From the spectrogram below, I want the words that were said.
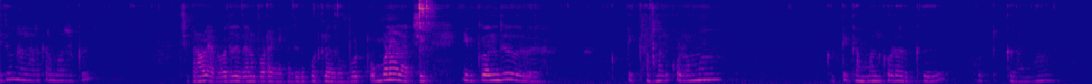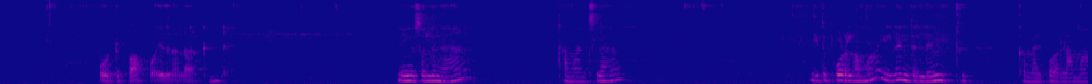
இதுவும் நல்லா இருக்கிற மாதிரி இருக்குது சரி பரவாயில்ல. எப்போ பதில் இதானே போடுறேன் இன்றைக்கி வந்து இது போட்டுக்கலாம். ரொம்ப ரொம்ப நாள் ஆச்சு. இதுக்கு வந்து ஒரு குட்டி கம்மல் கூடமா குட்டி கம்மல் கூட இருக்குது போட்டுக்கலாமா? போட்டு பார்ப்போம் இது நல்லா இருக்குன்ட்டு. நீங்கள் சொல்லுங்கள் கமெண்ட்ஸில். இது போடலாமா? இல்லை இந்த லென்த்து கம்மல் போடலாமா?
